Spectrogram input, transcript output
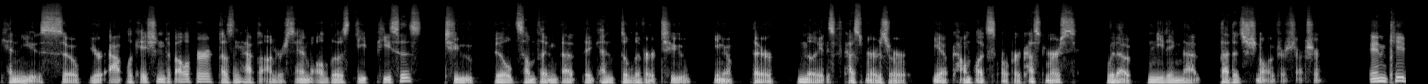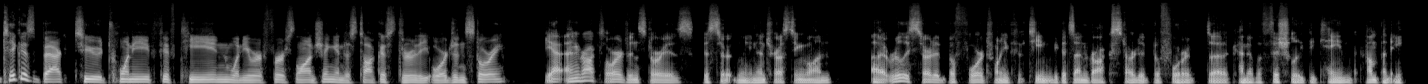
can use. So your application developer doesn't have to understand all those deep pieces to build something that they can deliver to, you know, their millions of customers or, you know, complex corporate customers without needing that that additional infrastructure. And can you take us back to 2015 when you were first launching and just talk us through the origin story? Yeah, ngrok's origin story is is certainly an interesting one. Uh, it really started before 2015 because ngrok started before it uh, kind of officially became a company.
